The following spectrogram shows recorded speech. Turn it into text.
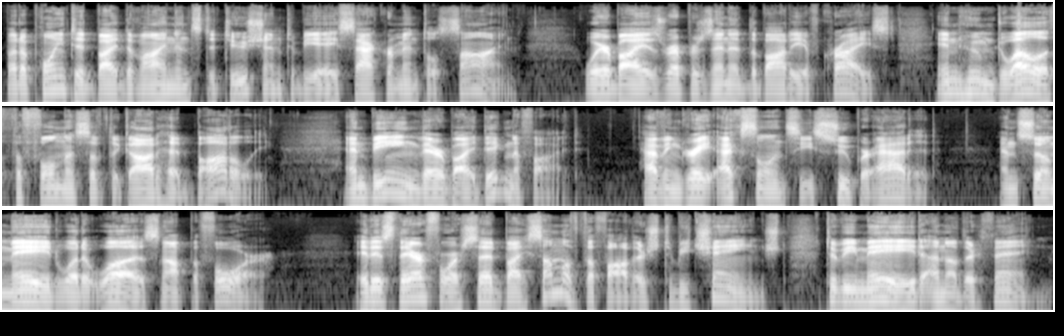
but appointed by divine institution to be a sacramental sign, whereby is represented the body of Christ, in whom dwelleth the fullness of the Godhead bodily, and being thereby dignified, having great excellency superadded, and so made what it was not before it is therefore said by some of the fathers to be changed, to be made another thing.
